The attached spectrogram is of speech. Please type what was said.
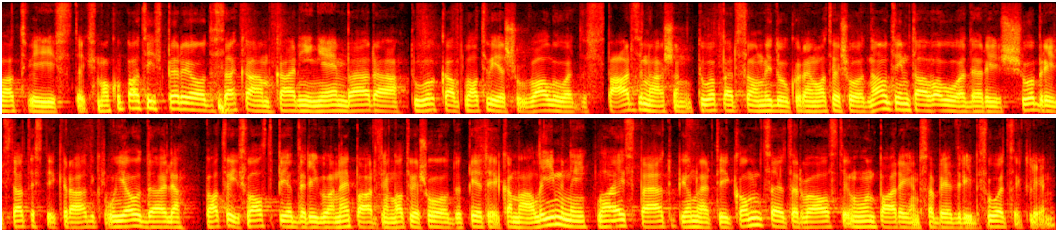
Latvijas teiksim, okupācijas perioda sekām, kā arī ņēma vērā to, ka latviešu valodas pārzināšana to personu vidū, kuriem latviešu valoda nav dzimtā valoda, arī šobrīd statistika rāda, ka liela daļa Latvijas valsts piedarīgo nepārzina latviešu valodu pietiekamā līmenī, lai spētu pilnvērtīgi komunicēt ar valsti un pārējiem sabiedrības locekļiem.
